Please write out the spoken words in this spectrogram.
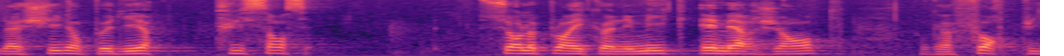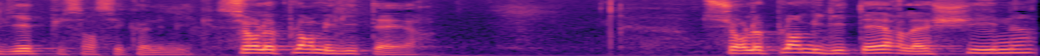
la Chine, on peut dire, puissance sur le plan économique émergente, donc un fort pilier de puissance économique. Sur le plan militaire, sur le plan militaire, la Chine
